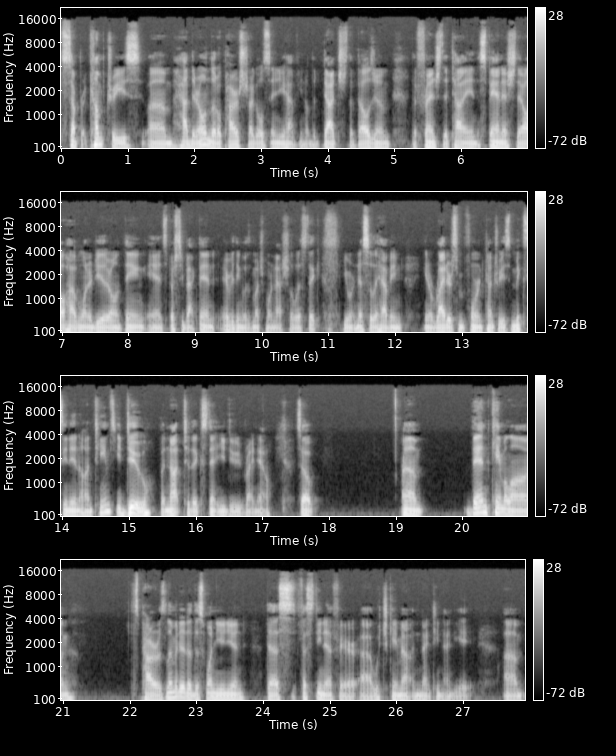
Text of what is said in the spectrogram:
separate countries um, had their own little power struggles, and you have you know the Dutch, the Belgium, the French, the Italian, the Spanish. They all have want to do their own thing, and especially back then, everything was much more nationalistic. You weren't necessarily having you know riders from foreign countries mixing in on teams. You do, but not to the extent you do right now. So um, then came along. This power was limited of this one union, this Festina affair, uh, which came out in 1998. Um,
